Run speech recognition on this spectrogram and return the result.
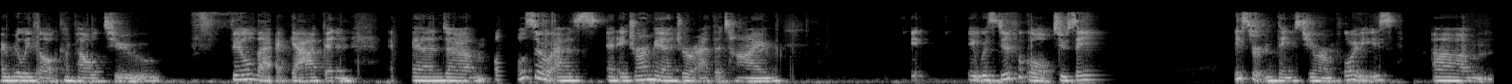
I really felt compelled to fill that gap. And, and um, also as an HR manager at the time, it, was difficult to say certain things to your employees. Um,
